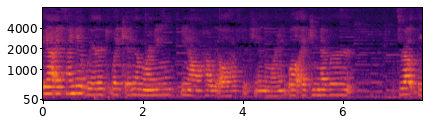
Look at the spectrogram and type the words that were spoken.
Yeah, I find it weird, like in the morning, you know, how we all have to pee in the morning. Well, I can never, throughout the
